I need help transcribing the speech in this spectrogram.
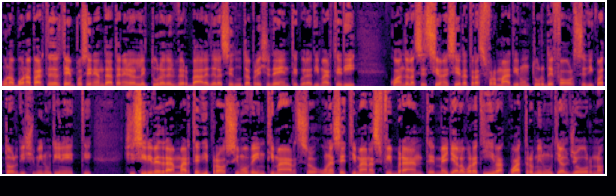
Una buona parte del tempo se n'è andata nella lettura del verbale della seduta precedente, quella di martedì, quando la sezione si era trasformata in un tour de force di 14 minuti netti. Ci si rivedrà martedì prossimo 20 marzo, una settimana sfibrante, media lavorativa 4 minuti al giorno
